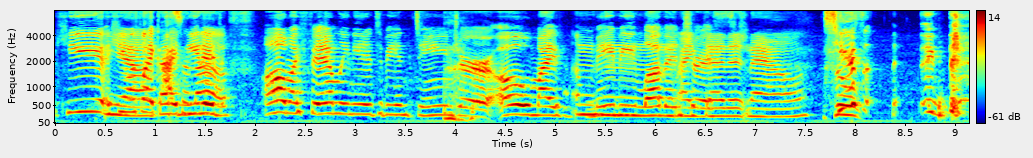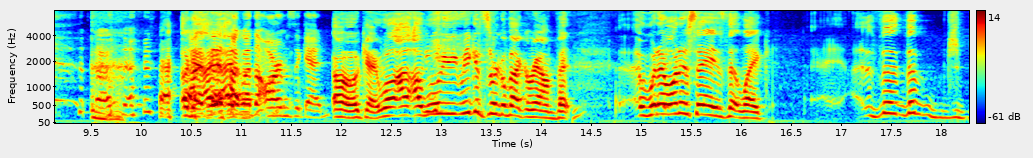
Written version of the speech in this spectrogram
He he Yeah, was like, I that's needed. enough. Oh, my family needed to be in danger. Oh, my maybe love interest. I get it now. So, Here's. okay, I was I- gonna I- talk about the arms again. Oh, okay. Well, I, I, we, we can circle back around, but uh, what I want to say is that like the the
